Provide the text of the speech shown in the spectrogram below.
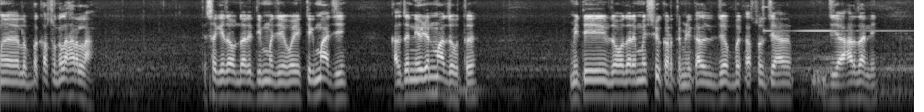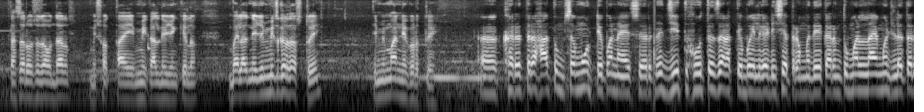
अं, काल हरला ते सगळी जबाबदारी ती म्हणजे वैयक्तिक माझी. कालचं नियोजन माझं होतं. मी ती जबाबदारी मी स्वीकारतो म्हणजे काल जे बकासूरचे हार जे आहार झाले त्या सर्वच जबाबदार मी स्वतः आहे. मी काल नियोजन केलं. बैलाचं नियोजन मीच करत असतो आहे ते मी मान्य करतोय. अ, खरं तर हा तुमचा मोठेपण आहे सर. जीत होतच राहते बैलगाडी क्षेत्रामध्ये कारण तुम्हाला नाही म्हटलं तर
